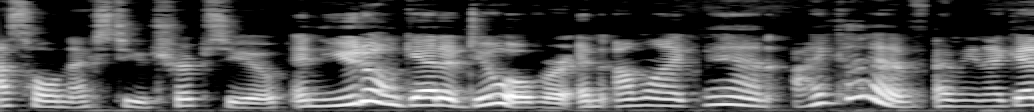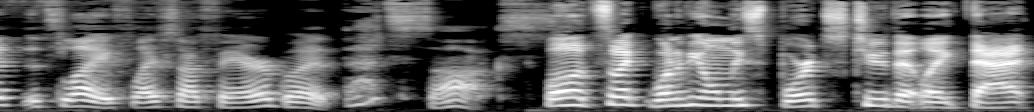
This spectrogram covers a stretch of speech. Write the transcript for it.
asshole next to you trips you, and you don't get a do over. And I'm like, man, I kind of, I mean, I get it's life. Life's not fair, but that sucks. well, it's like one of the only sports too that like that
